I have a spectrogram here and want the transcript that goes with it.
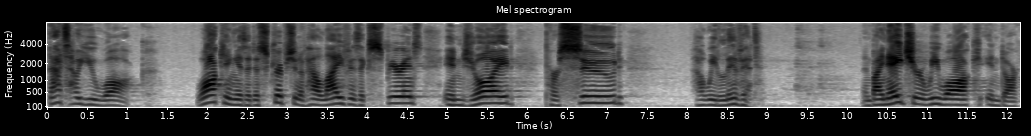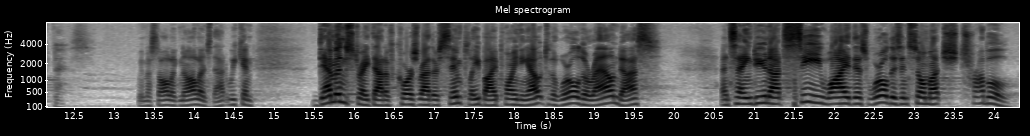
That's how you walk. Walking is a description of how life is experienced, enjoyed, pursued, how we live it. And by nature, we walk in darkness. We must all acknowledge that. We can demonstrate that, of course, rather simply by pointing out to the world around us and saying, Do you not see why this world is in so much trouble?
